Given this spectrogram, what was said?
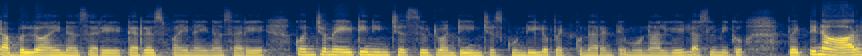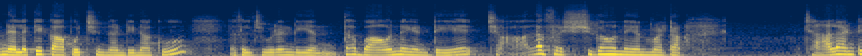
టబ్బుల్లో అయినా సరే టెర్రస్ పైన అయినా సరే కొంచెం ఎయిటీన్ ఇంచెస్ ట్వంటీ ఇంచెస్ కుండీలో పెట్టుకున్నారంటే మూడు నాలుగేళ్ళు అసలు మీకు పెట్టిన ఆరు నెలలకే కాపు వచ్చిందండి నాకు. అసలు చూడండి ఎంత బాగున్నాయంటే చాలా ఫ్రెష్గా ఉన్నాయి అన్నమాట చాలా అంటే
